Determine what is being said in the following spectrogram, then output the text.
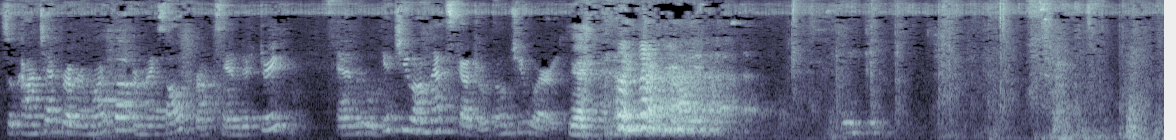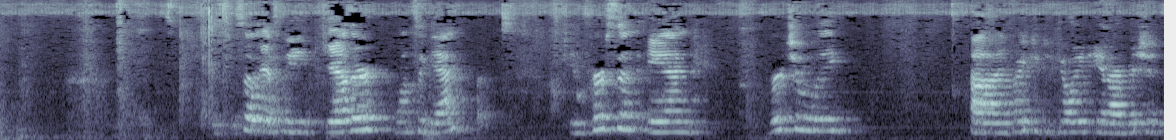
So contact Reverend Martha or myself, Roxanne Victory, and we will get you on that schedule. Don't you worry. Yeah. So as we gather once again, in person and virtually, uh, I invite you to join in our mission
